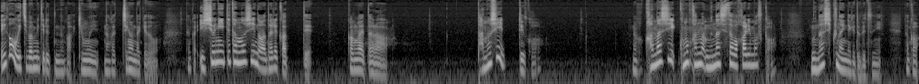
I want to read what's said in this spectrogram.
笑顔を一番見てるってなんかキモいなんか違うんだけどなんか一緒にいて楽しいのは誰かって考えたら楽しいっていうかなんか悲しいこのかな虚しさ分かりますか？虚しくないんだけど別に。なんか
